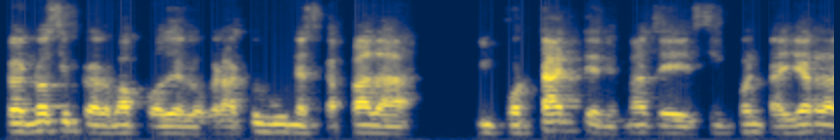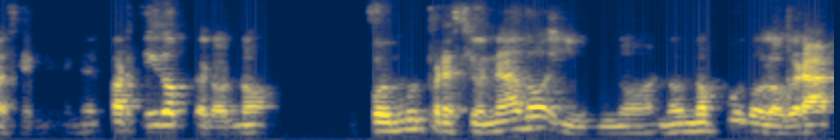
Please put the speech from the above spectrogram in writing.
pero no siempre lo va a poder lograr. Tuvo una escapada importante de más de 50 yardas en, el partido, pero no, fue muy presionado y no, no, no pudo lograr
